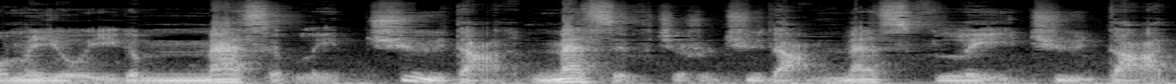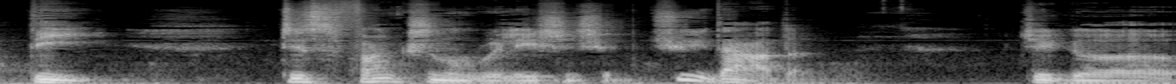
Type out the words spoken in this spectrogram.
我们有一个 massively 巨大的 massive 就是巨大 massively 巨大的 dysfunctional relationship 巨大的这个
